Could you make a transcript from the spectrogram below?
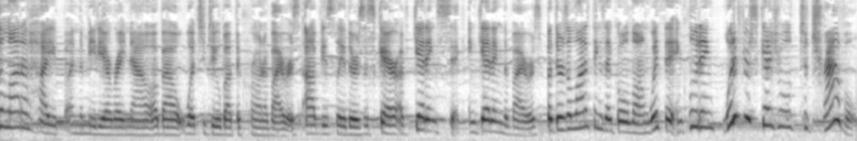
a lot of hype in the media right now about what to do about the coronavirus. Obviously, there's a scare of getting sick and getting the virus, but there's a lot of things that go along with it, including what if you're scheduled to travel?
